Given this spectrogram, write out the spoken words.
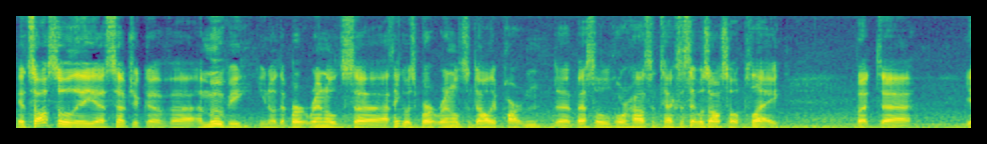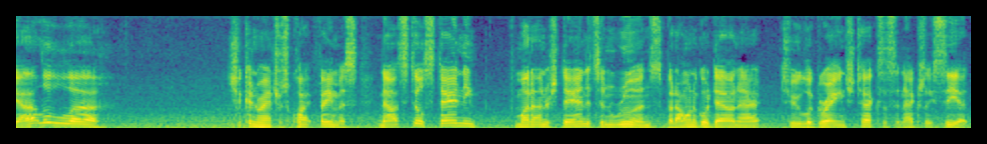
It's also the uh, subject of uh, a movie, you know, the Burt Reynolds, uh, I think it was Burt Reynolds and Dolly Parton, the Best Little Whorehouse in Texas. It was also a play. But uh, yeah, that little uh, chicken ranch was quite famous. Now it's still standing, from what I understand, it's in ruins, but I want to go down at, to LaGrange, Texas and actually see it.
